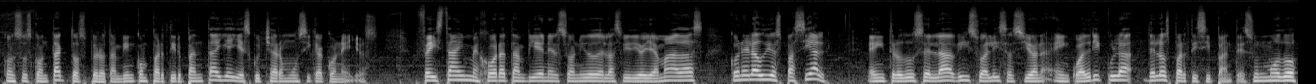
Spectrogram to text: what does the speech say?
con sus contactos, pero también compartir pantalla y escuchar música con ellos. FaceTime mejora también el sonido de las videollamadas con el audio espacial e introduce la visualización en cuadrícula de los participantes, un modo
